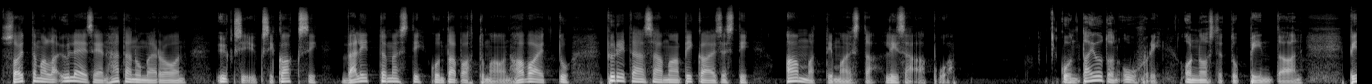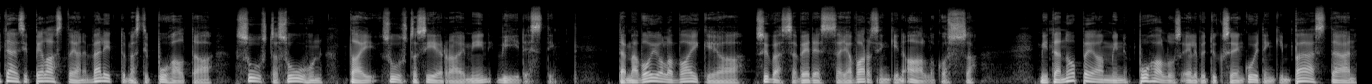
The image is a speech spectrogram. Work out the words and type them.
Soittamalla yleiseen hätänumeroon 112 välittömästi, kun tapahtuma on havaittu, pyritään saamaan pikaisesti ammattimaista lisäapua. Kun tajuton uhri on nostettu pintaan, pitäisi pelastajan välittömästi puhaltaa suusta suuhun tai suusta sieraimiin viidesti. Tämä voi olla vaikeaa syvässä vedessä ja varsinkin aallokossa – mitä nopeammin puhalluselvytykseen kuitenkin päästään,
